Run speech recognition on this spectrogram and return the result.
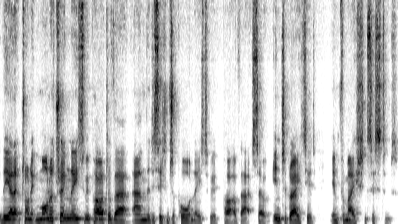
The electronic monitoring needs to be part of that, and the decision support needs to be part of that. So, integrated information systems.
